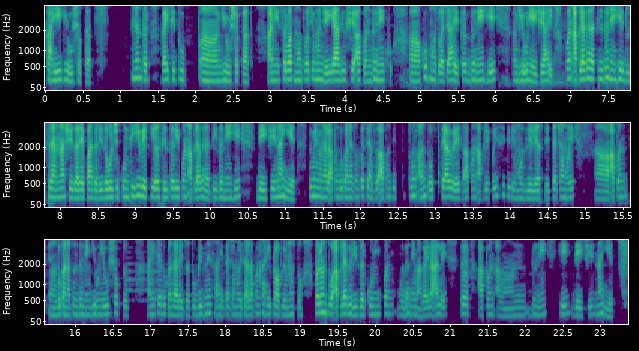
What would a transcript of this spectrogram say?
काही घेऊ शकतात. नंतर गाईचे तूप घेऊ शकतात. आणि सर्वात महत्त्वाचे म्हणजे या दिवशी आपण धने खूप महत्त्वाचे आहे तर धने हे घेऊन यायचे आहेत. पण आपल्या घरातील धने हे दुसऱ्यांना शेजारी पाजारी जवळची कोणतीही व्यक्ती असेल तरी पण आपल्या घरातील धने हे द्यायचे नाही आहेत तुम्ही म्हणाल आपण दुकानातून कसे आणतो? आपण तिथून आणतो. त्यावेळेस आपण आपले पैसे तिथे मोजलेले असते. त्याच्यामुळे आपण दुकानातून धने घेऊन येऊ शकतो. आणि त्या दुकानदाराचा तो बिझनेस आहे. त्याच्यामुळे त्याला पण काही प्रॉब्लेम नसतो. परंतु आपल्या घरी जर कोणी पण धने मागायला आले तर आपण अं, धने हे द्यायचे नाही आहेत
